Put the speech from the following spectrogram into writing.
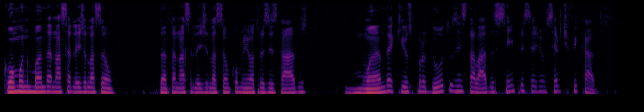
como manda a nossa legislação tanto a nossa legislação como em outros estados, manda que os produtos instalados sempre sejam certificados.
